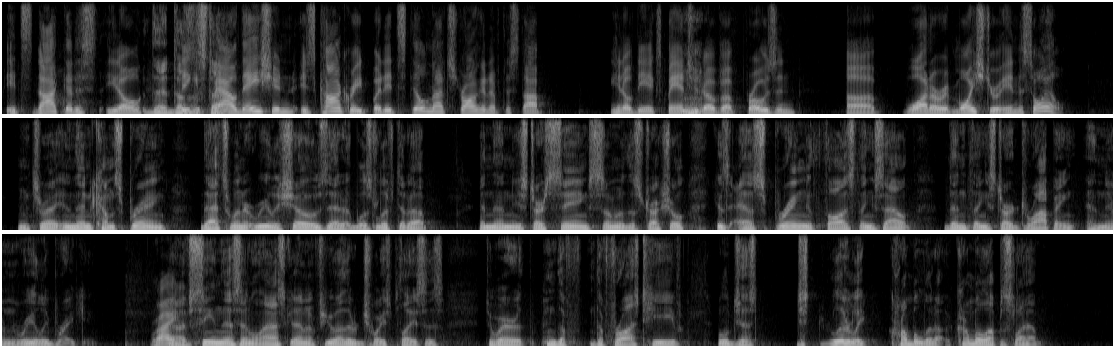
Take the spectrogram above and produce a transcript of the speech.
it's not going to, you know, the foundation is concrete, but it's still not strong enough to stop, you know, the expansion of a frozen uh, water and moisture in the soil. That's right. And then come spring, that's when it really shows that it was lifted up. And then you start seeing some of the structural, because as spring thaws things out, then things start dropping and then really breaking. Right. And I've seen this in Alaska and a few other choice places to where the, the frost heave will just, just literally crumble it up, crumble up a slab.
